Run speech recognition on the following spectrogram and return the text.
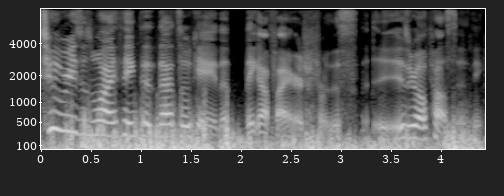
two reasons why I think that that's okay that they got fired for this Israel Palestine thing.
